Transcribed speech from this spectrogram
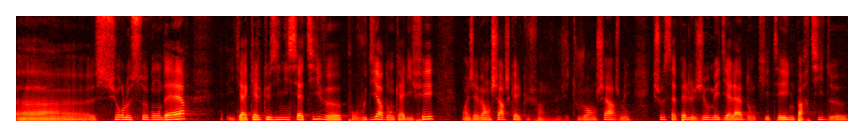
Euh, sur le secondaire, il y a quelques initiatives pour vous dire. Donc à l'IFE, moi j'avais en charge quelque, enfin j'ai toujours en charge, mais quelque chose s'appelle le Géomédia Lab, donc qui était une partie de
